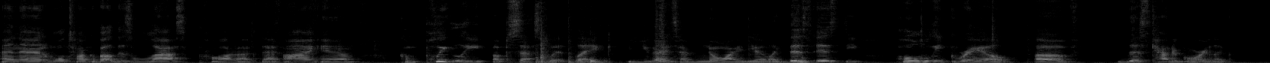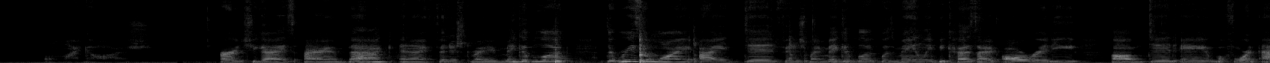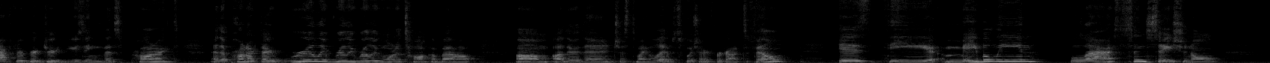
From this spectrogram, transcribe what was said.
And then we'll talk about this last product that I am completely obsessed with. Like, you guys have no idea. Like, this is the holy grail of this category. Like, oh my gosh. Alright, you guys, I am back and I finished my makeup look. The reason why I did finish my makeup look was mainly because I had already um, did a before and after picture using this product. And the product I really, really, really want to talk about, um, other than just my lips, which I forgot to film, is the Maybelline Lash Sensational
